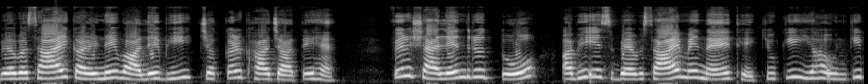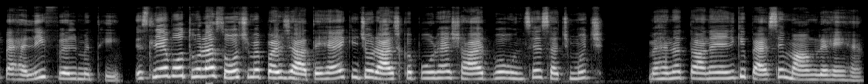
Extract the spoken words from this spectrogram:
व्यवसाय करने वाले भी चक्कर खा जाते हैं। फिर शैलेंद्र तो अभी इस व्यवसाय में नए थे, क्योंकि यह उनकी पहली फ़िल्म थी। इसलिए वो थोड़ा सोच में पड़ जाते हैं कि जो राज कपूर है, शायद वो उनसे सचमुच मेहनत ताना, यानी कि पैसे मांग रहे हैं।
